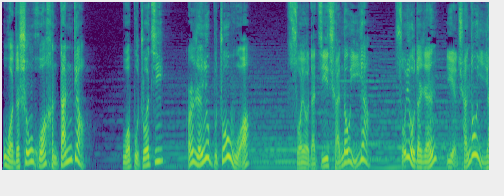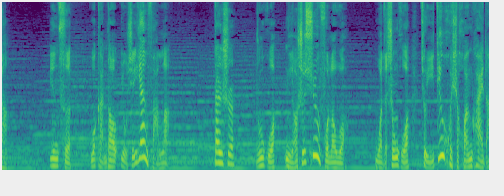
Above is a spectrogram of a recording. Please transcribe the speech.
我的生活很单调。我捕捉鸡，而人又捕捉我。所有的鸡全都一样，所有的人也全都一样，因此我感到有些厌烦了。但是，如果你要是驯服了我，我的生活就一定会是欢快的。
